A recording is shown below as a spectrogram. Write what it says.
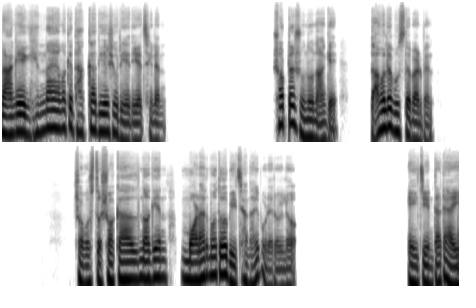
রাগে ঘৃণায় আমাকে ধাক্কা দিয়ে সরিয়ে দিয়েছিলেন। সবটা শুনুন আগে, তাহলে বুঝতে পারবেন। সমস্ত সকাল নগেন মরার মতো বিছানায় পড়ে রইল। এই চিন্তাটাই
